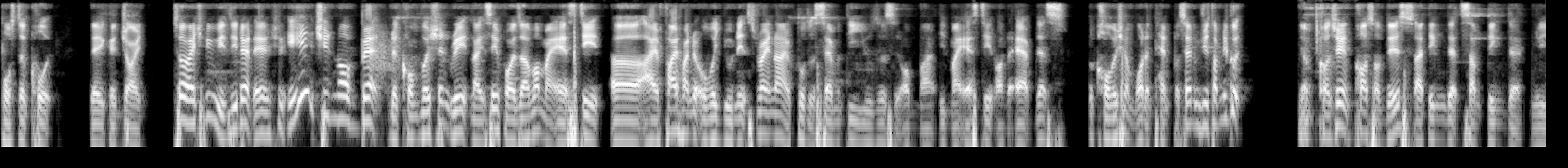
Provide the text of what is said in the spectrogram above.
postal code that you can join. So actually we did that. Actually, eh, actually not bad. The conversion rate, like say for example, my estate, uh, I have 500 over units right now. I have close to 70 users on my in my estate on the app. That's a conversion of more than 10%, which is something good. Yep. Considering the cost of this, I think that's something that we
